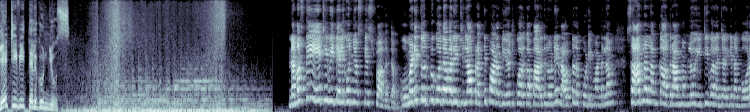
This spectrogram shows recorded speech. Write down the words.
ATV Telugu news. నమస్తే ఏటీవీ తెలుగు న్యూస్కి స్వాగతం. ఉమ్మడి తూర్పు గోదావరి జిల్లా ప్రతిపాడు నియోజకవర్గ పరిధిలోని రౌతలపూడి మండలం సార్లలంక గ్రామంలో ఇటీవల జరిగిన ఘోర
